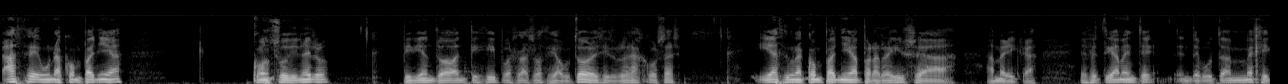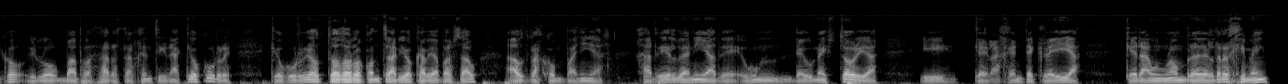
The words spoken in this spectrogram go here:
hace una compañía con su dinero, pidiendo anticipos a la sociedad autores y todas esas cosas, y hace una compañía para reírse a América. Efectivamente, debuta en México y luego va a pasar hasta Argentina. ¿Qué ocurre? Que ocurrió todo lo contrario que había pasado a otras compañías. Jardiel venía de, un, de una historia y que la gente creía que era un hombre del régimen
